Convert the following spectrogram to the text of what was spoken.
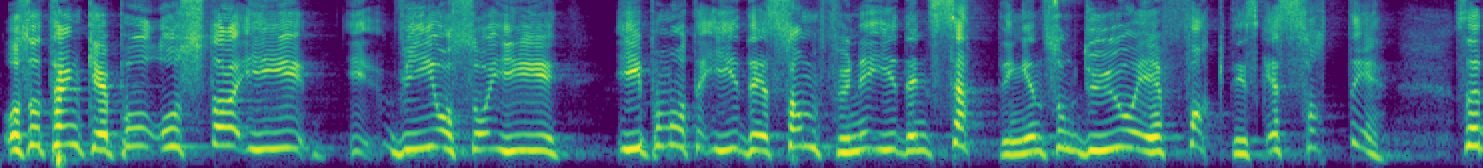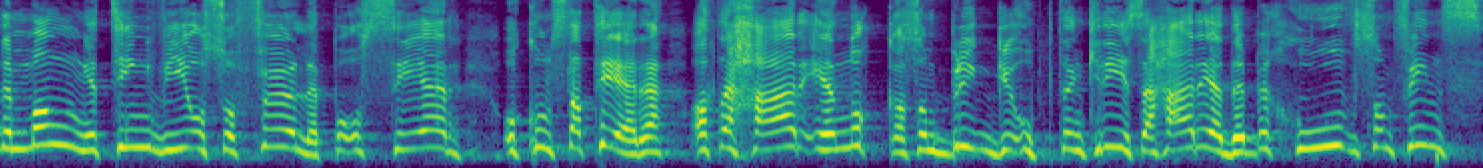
Og så tenker jeg på oss, da, i, vi også i, i, på en måte, i det samfunnet, i den settingen som du og jeg faktisk er satt i, så er det mange ting vi også føler på og ser og konstaterer at det her er noe som brygger opp til en krise. Her er det behov som fins.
